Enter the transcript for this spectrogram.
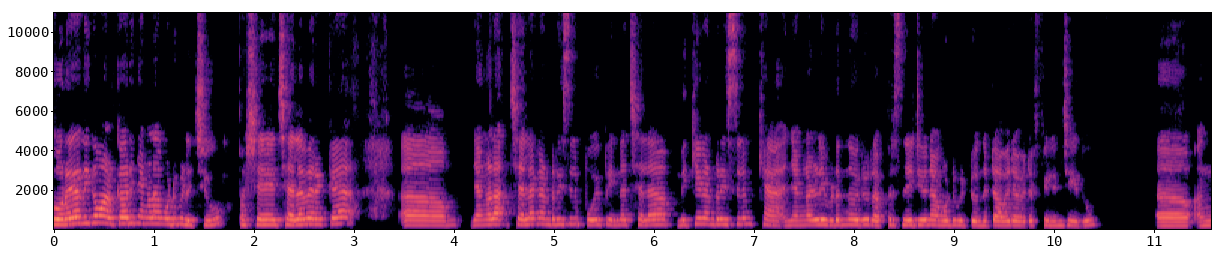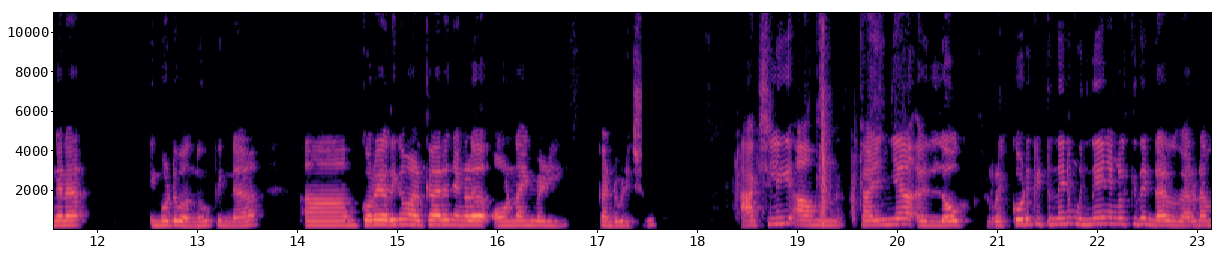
കുറെ അധികം ആൾക്കാർ ഞങ്ങൾ അങ്ങോട്ട് വിളിച്ചു. പക്ഷെ ചിലവരൊക്കെ ഞങ്ങൾ ചില കൺട്രീസിൽ പോയി. പിന്നെ ചില മിക്ക കൺട്രീസിലും ഞങ്ങൾ ഇവിടുന്ന് ഒരു റെപ്രസെന്റേറ്റീവിനെ അങ്ങോട്ട് വിട്ടു. എന്നിട്ട് അവർ അവരെ ഫിലിം ചെയ്തു. അങ്ങനെ ഇങ്ങോട്ട് വന്നു. പിന്നെ കുറെ അധികം ആൾക്കാരെ ഞങ്ങൾ ഓൺലൈൻ വഴി കണ്ടുപിടിച്ചു. ആക്ച്വലി കഴിഞ്ഞ ലോ റെക്കോർഡ് കിട്ടുന്നതിന് മുന്നേ ഞങ്ങൾക്ക് ഇത് ഉണ്ടായിരുന്നു. കാരണം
